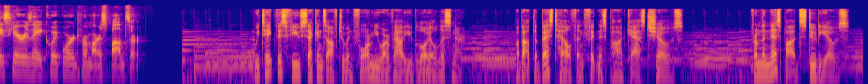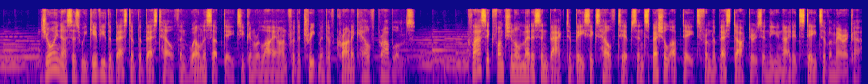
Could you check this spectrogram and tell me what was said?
Here is a quick word from our sponsor. We take this few seconds off to inform you, our valued loyal listener, about the best health and fitness podcast shows. From the Nezpod studios. Join us as we give you the best of the best health and wellness updates you can rely on for the treatment of chronic health problems. Classic functional medicine back to basics health tips and special updates from the best doctors in the United States of America.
